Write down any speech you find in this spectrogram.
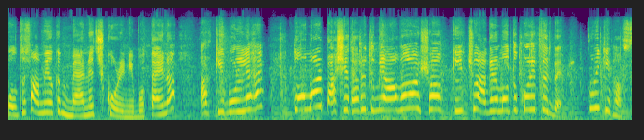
বলতেছো আমি ওকে ম্যানেজ করে নিব, তাই না? আর কি বললে হ্যাঁ? তোমার পাশে থাকলে তুমি আবার সব কিছু আগের মতো করে ফেলবে। তুমি কি ভাবছ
